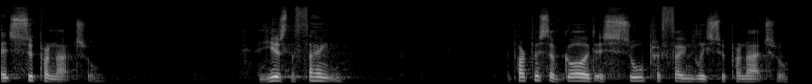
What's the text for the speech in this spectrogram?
it's supernatural. And here's the thing purpose of God is so profoundly supernatural.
